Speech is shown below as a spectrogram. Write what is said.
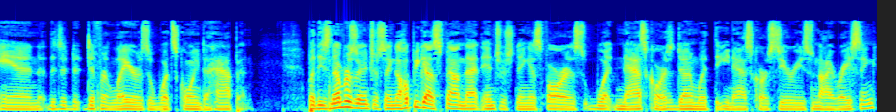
and the d- different layers of what's going to happen. But these numbers are interesting. I hope you guys found that interesting as far as what NASCAR has done with the NASCAR series and iRacing.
